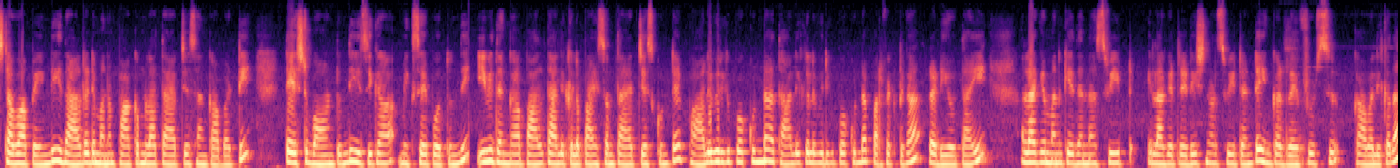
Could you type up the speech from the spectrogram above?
స్టవ్ ఆపేయండి ఇది ఆల్రెడీ మనం పాకంలా తయారు చేసాం కాబట్టి టేస్ట్ బాగుంటుంది ఈజీగా మిక్స్ అయిపోతుంది. ఈ విధంగా పాల తాలికల పాయసం తయారు చేసుకుంటే పాలు విరిగిపోకుండా తాలికలు విరిగిపోకుండా పర్ఫెక్ట్గా రెడీ అవుతాయి. అలాగే మనకి ఏదైనా స్వీట్ ఇలాగే ట్రెడిషనల్ స్వీట్ అంటే ఇంకా డ్రై ఫ్రూట్స్ కావాలి కదా.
